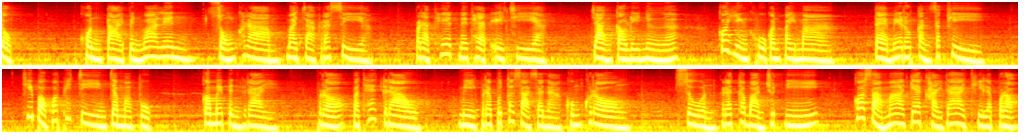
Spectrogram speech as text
จบ คนตายเป็นว่าเล่น สงครามมาจากรัสเซีย ประเทศในแถบเอเชีย อย่างเกาหลีเหนือ ก็ยิงขู่กันไปมา แต่ไม่รบกันสักที ที่บอกว่าพี่จีนจะมาบุก ก็ไม่เป็นไร เพราะประเทศเรามีพระพุทธศาสนาคุ้มครอง ส่วนรัฐบาลชุดนี้ ก็สามารถแก้ไขได้ทีละเปราะ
